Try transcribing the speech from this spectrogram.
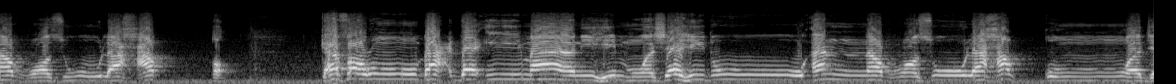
الرسول حق. كفروا بعد إيمانهم وشهدوا أن الرسول حق وجاءهم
